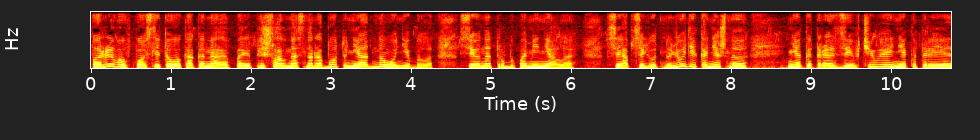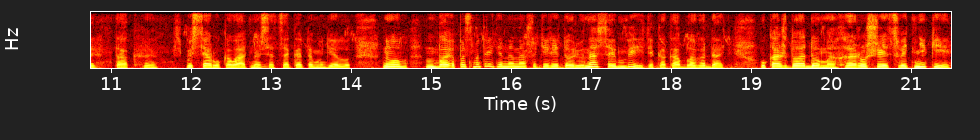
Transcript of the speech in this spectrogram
Порывов после того, как она по- пришла у нас на работу, ни одного не было. Все она трубы поменяла, все абсолютно. Люди, конечно, некоторые отзывчивые, некоторые так э, спустя рукава относятся к этому делу. Но посмотрите на нашу территорию. У нас, э, видите, какая благодать. У каждого дома хорошие цветники.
